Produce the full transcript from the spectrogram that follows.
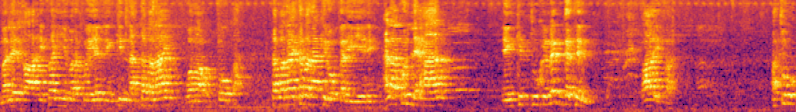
ملاي طائفة يبركوا يلي إن كنا تبناي وما فوقه. تبناي تبناي كيلو على كل حال إن كنتو كنقة طائفة. أتو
